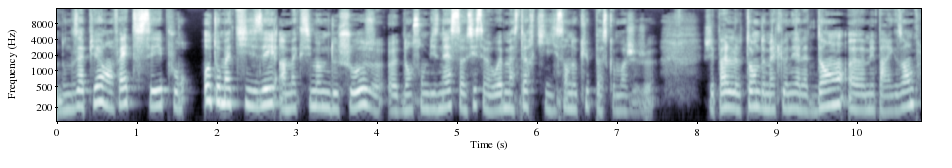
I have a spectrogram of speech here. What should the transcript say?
Donc Zapier, en fait, c'est pour automatiser un maximum de choses euh, dans son business. Ça aussi, c'est ma webmaster qui s'en occupe parce que moi, je, je j'ai pas le temps de mettre le nez là-dedans, euh, mais par exemple,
